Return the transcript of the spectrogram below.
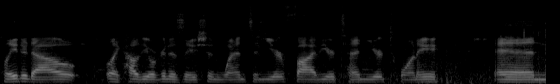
played it out like how the organization went in year five, year ten, year twenty, and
